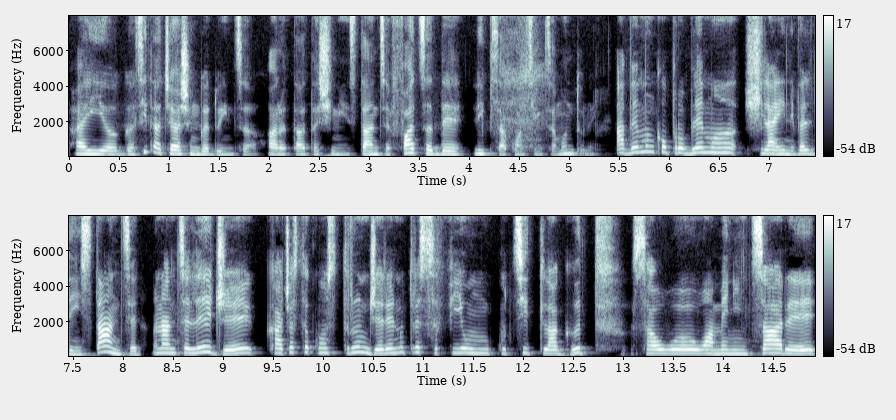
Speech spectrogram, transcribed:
ai uh, găsit aceeași îngăduință arătată și în instanțe față de lipsa consimțământului? Avem încă o problemă și la nivel de instanțe, în a înțelege că această constrângere nu trebuie să fie un cuțit la gât sau uh, o amenințare.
